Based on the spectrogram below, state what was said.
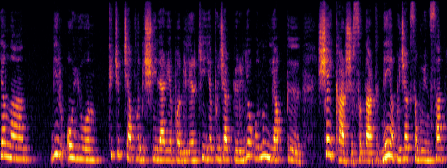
yalan bir oyun küçük çaplı bir şeyler yapabilir ki yapacak görülüyor. Onun yaptığı şey karşısında artık ne yapacaksa bu insan.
